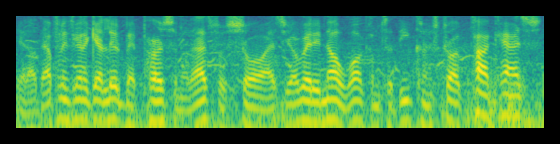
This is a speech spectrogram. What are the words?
you know, definitely it's gonna get a little bit personal. That's for sure. As you already know, welcome to Deconstruct Podcast,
